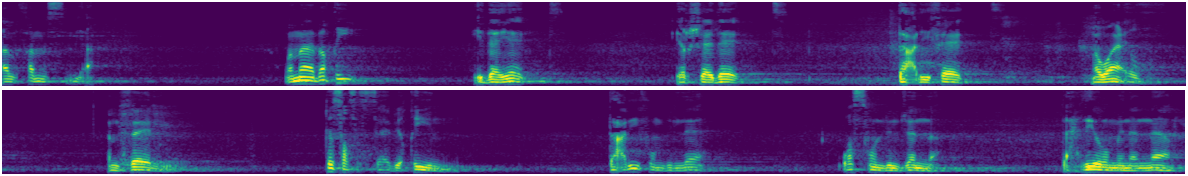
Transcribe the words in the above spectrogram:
الخمسمائة. وما بقي هدايات إرشادات تعريفات مواعظ أمثال قصص السابقين تعريف بالله وصف للجنة تحذير من النار.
